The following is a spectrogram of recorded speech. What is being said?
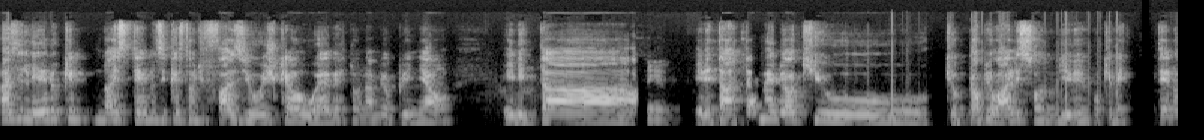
brasileiro que nós temos em questão de fase hoje, que é o Everton, na minha opinião, ele tá Sim. ele tá até melhor que o que o próprio Alisson no Liverpool, que vem tendo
